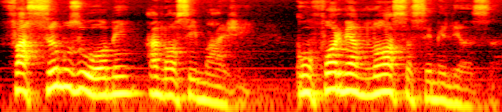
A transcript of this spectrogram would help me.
façamos o homem à nossa imagem, conforme a nossa semelhança.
